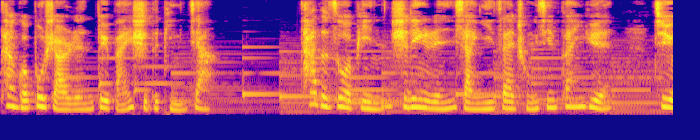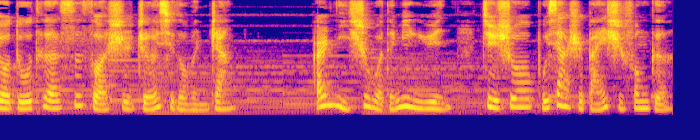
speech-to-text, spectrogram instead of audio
看过不少人对白石的评价。他的作品是令人想一再重新翻阅，具有独特思索式哲学的文章，而你是我的命运，据说不像是白石风格，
